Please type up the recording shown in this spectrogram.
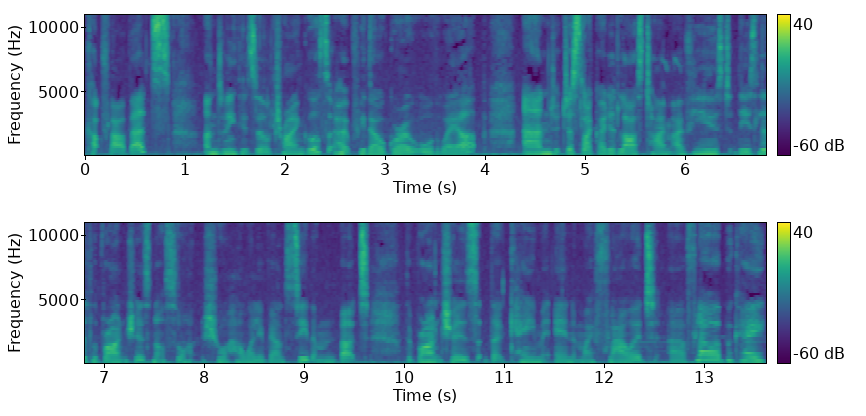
cut flower beds underneath these little triangles. Hopefully they'll grow all the way up. And just like I did last time, I've used these little branches, not so sure how well you'll be able to see them, but the branches that came in my flowered uh, flower bouquet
